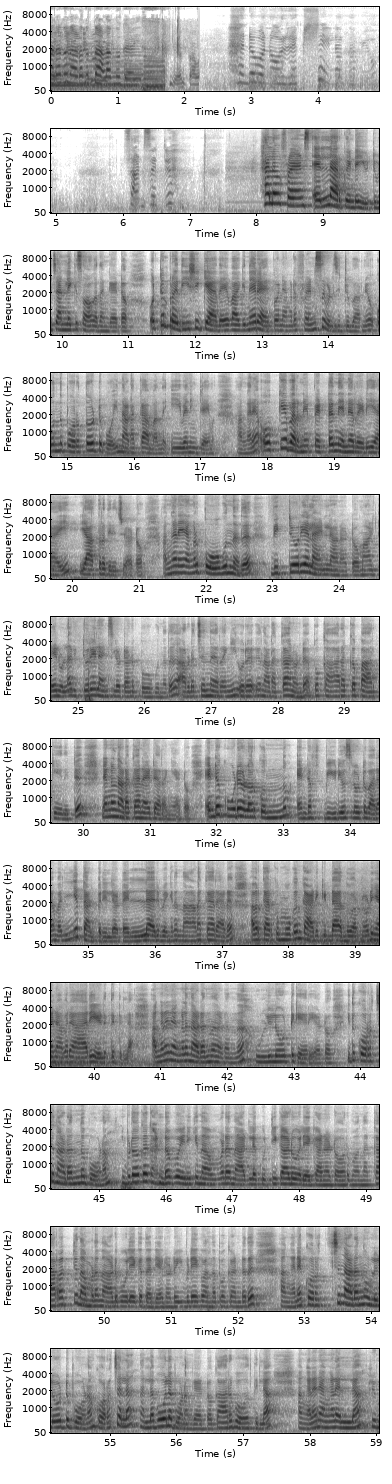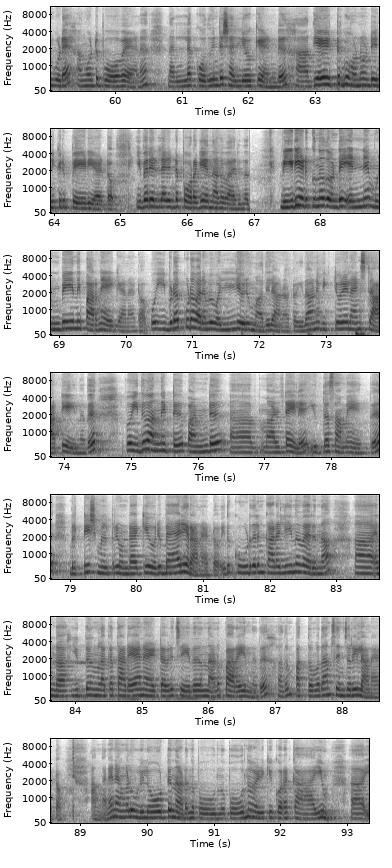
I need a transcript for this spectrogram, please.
നടന്ന് നടന്ന് തളന്നു ഗൈസ് എന്റെ പൊന്നോ ഒരു രക്ഷയില്ലാത്ത വ്യൂ. സൺസെറ്റ് ഫ്രണ്ട്സ് എല്ലാവർക്കും എന്റെ യൂട്യൂബ് ചാനലിലേക്ക് സ്വാഗതം കേട്ടോ. ഒട്ടും പ്രതീക്ഷിക്കാതെ വൈകുന്നേരം ആയപ്പോൾ ഞങ്ങളുടെ ഫ്രണ്ട്സ് വിളിച്ചിട്ട് പറഞ്ഞു ഒന്ന് പുറത്തോട്ട് പോയി നടക്കാമെന്ന് ഈവനിങ് ടൈം അങ്ങനെ ഓക്കെ പറഞ്ഞ് പെട്ടെന്ന് തന്നെ റെഡിയായി യാത്ര തിരിച്ചു കേട്ടോ. അങ്ങനെ ഞങ്ങൾ പോകുന്നത് വിക്ടോറിയ ലൈനിലാണ് കേട്ടോ. മാൾട്ടയിലുള്ള വിക്ടോറിയ ലൈൻസിലോട്ടാണ് പോകുന്നത്. അവിടെ ചെന്ന് ഇറങ്ങി ഒരു നടക്കാനുണ്ട്. അപ്പോൾ കാറൊക്കെ പാർക്ക് ചെയ്തിട്ട് ഞങ്ങൾ നടക്കാനായിട്ട് ഇറങ്ങി കേട്ടോ. എന്റെ കൂടെയുള്ളവർക്കൊന്നും എന്റെ വീഡിയോസിലോട്ട് വരാൻ വലിയ താല്പര്യമില്ല കേട്ടോ. എല്ലാവരും ഭയങ്കര നാണക്കാരാണ്. അവർക്കാർക്കും മുഖം കാണിക്കണ്ട എന്ന് പറഞ്ഞുകൊണ്ട് ഞാൻ അവരാരെയും എടുത്തിട്ടില്ല. അങ്ങനെ ഞങ്ങൾ നടന്ന് നടന്ന് ഉള്ളിലോട്ട് കയറി കേട്ടോ. ഇത് കുറച്ച് നടന്ന് പോകണം ഇവിടെയൊക്കെ കണ്ടപ്പോൾ എനിക്ക് നമ്മുടെ നാട്ടിലെ കുറ്റിക്കാട് പോലെയൊക്കെയാണ് കേട്ടോ ഓർമ്മ വന്നത്. കറക്റ്റ് നമ്മുടെ നാട് പോലെയൊക്കെ തന്നെയാണ് കേട്ടോ ഇവിടെയൊക്കെ വന്നപ്പോൾ കണ്ടത്. അങ്ങനെ കുറച്ച് നടന്ന് ഉള്ളിലോട്ട് പോകണം കുറച്ചല്ല നല്ലപോലെ പോകണം കേട്ടോ. കാറ് പോകത്തില്ല. അങ്ങനെ ഞങ്ങളെല്ലാവരും കൂടെ അങ്ങോട്ട് പോവുകയാണ്. നല്ല കൊതുവിന്റെ ശല്യമൊക്കെ ഉണ്ട്. ആദ്യമായിട്ട് പോകണോണ്ട് എനിക്കൊരു പേടിയാട്ടോ ഇവരെല്ലാവരും എന്റെ പുറകെ എന്നാണ് വരുന്നത്. വീഡിയോ എടുക്കുന്നതുകൊണ്ട് എന്നെ മുൻപേ നീ പറഞ്ഞയക്കാണ് കേട്ടോ. അപ്പോൾ ഇവിടെ കൂടെ വരുമ്പോൾ വലിയൊരു മതിലാണ് കേട്ടോ. ഇതാണ് വിക്ടോറിയ ലൈൻ സ്റ്റാർട്ട് ചെയ്യുന്നത്. അപ്പോൾ ഇത് വന്നിട്ട് പണ്ട് മാൾട്ടയിൽ യുദ്ധസമയത്ത് ബ്രിട്ടീഷ് മിലിറ്ററി ഉണ്ടാക്കിയ ഒരു ബാരിയറാണ് കേട്ടോ. ഇത് കൂടുതലും കടലിൽ നിന്ന് വരുന്ന എന്താ യുദ്ധങ്ങളൊക്കെ തടയാനായിട്ട് അവർ ചെയ്തതെന്നാണ് പറയുന്നത്. അതും പത്തൊമ്പതാം സെഞ്ചുറിയിലാണ് കേട്ടോ. അങ്ങനെ ഞങ്ങൾ ഉള്ളിലോട്ട് നടന്നു പോകുന്നു. പോകുന്ന വഴിക്ക് കുറേ കായും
